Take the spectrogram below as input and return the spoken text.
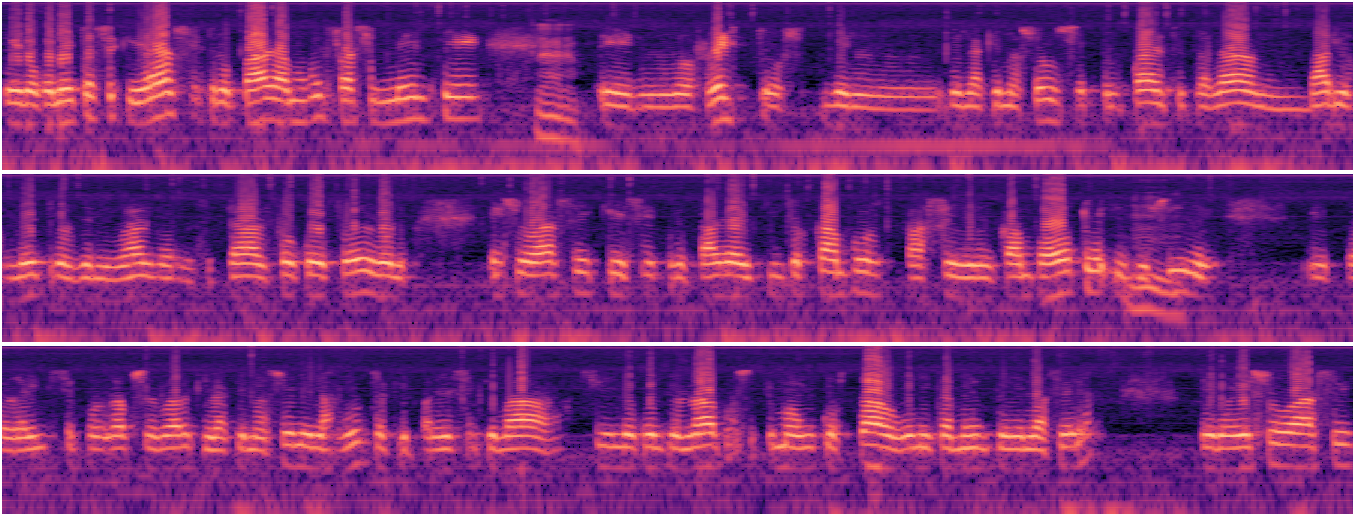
pero con esta sequedad se propaga muy fácilmente Claro. Eh, los restos del, de la quemazón se propagan, se trasladan varios metros del lugar donde está el foco de fuego. Bueno, eso hace que se propague a distintos campos, pase de un campo a otro, mm. inclusive eh, por ahí se podrá observar que la quemazón en las rutas, que parece que va siendo controlada, pues se quema un costado únicamente de la acera, pero eso hace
